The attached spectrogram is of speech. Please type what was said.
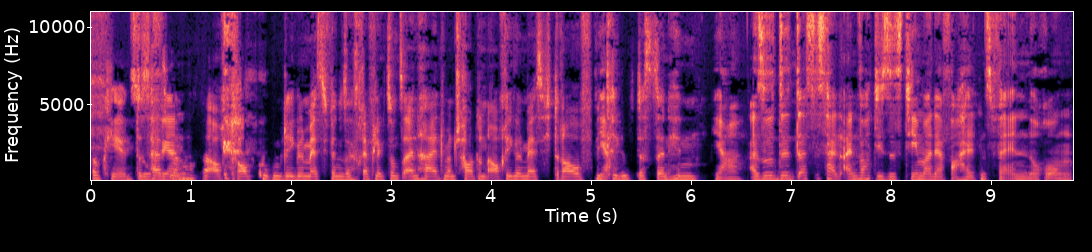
Okay, Insofern, das heißt, man muss da auch drauf gucken regelmäßig, wenn du sagst Reflexionseinheit, man schaut dann auch regelmäßig drauf, wie ja. kriege ich das denn hin? Ja, also das ist halt einfach dieses Thema der Verhaltensveränderung.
